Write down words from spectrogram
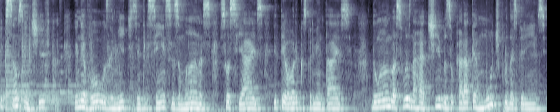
Ficção científica elevou os limites entre ciências humanas, sociais e teórico-experimentais, doando às suas narrativas o caráter múltiplo da experiência.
